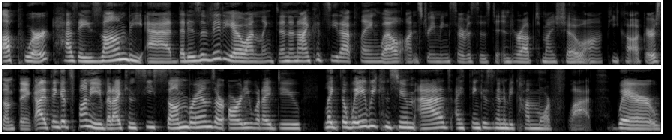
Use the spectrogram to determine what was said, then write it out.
Upwork has a zombie ad that is a video on LinkedIn, and I could see that playing well on streaming services to interrupt my show on Peacock or something. I think it's funny, but I can see some brands are already what I do. Like the way we consume ads, I think is going to become more flat, where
